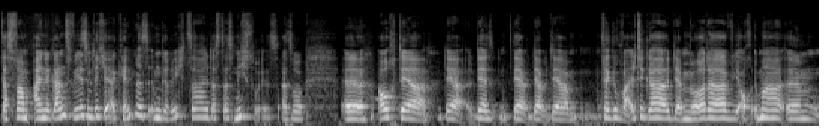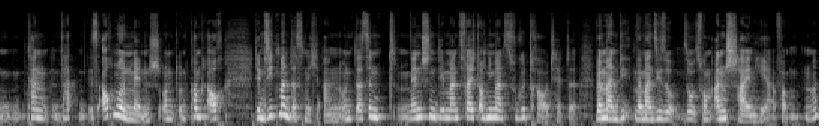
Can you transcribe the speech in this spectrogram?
das war eine ganz wesentliche Erkenntnis im Gerichtssaal, dass das nicht so ist. Also äh, auch der, der, der, der, der, der Vergewaltiger, der Mörder, wie auch immer, ähm, kann, ist auch nur ein Mensch und, und kommt auch, dem sieht man das nicht an. Und das sind Menschen, denen man es vielleicht auch niemals zugetraut hätte, wenn man, die, wenn man sie so, so vom Anschein her. Vom, ne?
